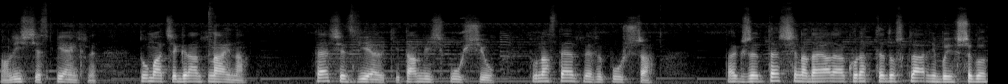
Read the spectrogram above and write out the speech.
no liść jest piękny. Tu macie Grand Nine'a, też jest wielki, tam liść puścił, tu następny wypuszcza. Także też się nadaje, ale akurat te do szklarni, bo jeszcze go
